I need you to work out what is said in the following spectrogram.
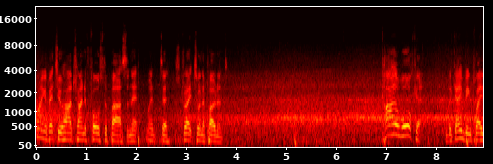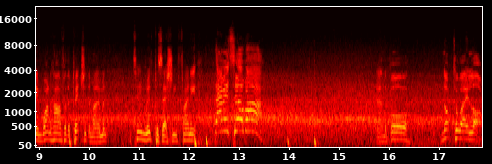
Trying a bit too hard, trying to force the pass, and it went uh, straight to an opponent. Kyle Walker. With the game being played in one half of the pitch at the moment, the team with possession finding it... Silva! And the ball knocked away long.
